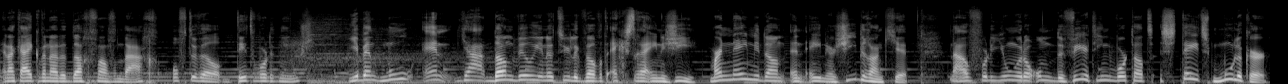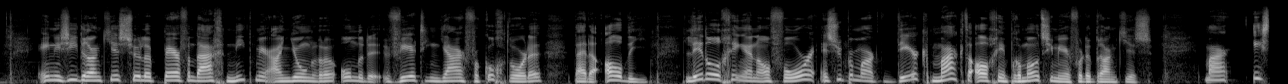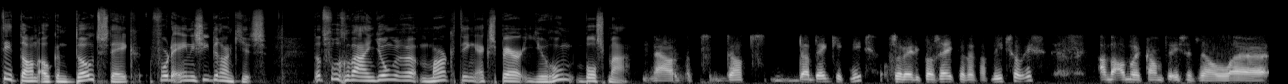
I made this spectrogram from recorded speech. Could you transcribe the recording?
En dan kijken we naar de dag van vandaag, oftewel dit wordt het nieuws. Je bent moe en ja, dan wil je natuurlijk wel wat extra energie. Maar neem je dan een energiedrankje? Nou, voor de jongeren onder de 14 wordt dat steeds moeilijker. Energiedrankjes zullen per vandaag niet meer aan jongeren onder de 14 jaar verkocht worden bij de Aldi. Lidl ging er al voor en supermarkt Dirk maakte al geen promotie meer voor de drankjes. Maar is dit dan ook een doodsteek voor de energiedrankjes? Dat vroegen we aan jongere marketing-expert Jeroen Bosma. Nou, dat, dat, denk ik niet. Of zo weet ik wel zeker dat dat niet zo is. Aan de andere kant is het wel uh,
